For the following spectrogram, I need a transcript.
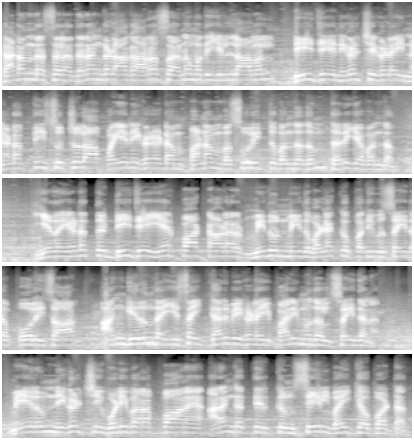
கடந்த சில தினங்களாக அரசு அனுமதி இல்லாமல் டிஜே நிகழ்ச்சிகளை நடத்தி சுற்றுலா பயணிகளிடம் பணம் வசூலித்து வந்ததும் தெரிய வந்தது. இதையடுத்து டிஜே ஏற்பாட்டாளர் மிதுன் மீது வழக்கு பதிவு செய்த போலீசார் அங்கிருந்த இசை கருவிகளை பறிமுதல் செய்தனர். மேலும் நிகழ்ச்சி ஒளிபரப்பான அரங்கத்திற்கும் சீல் வைக்கப்பட்டது.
